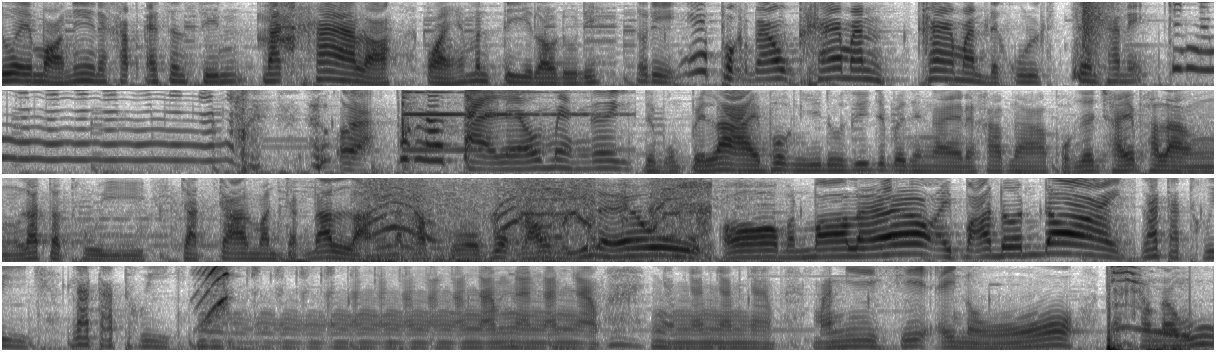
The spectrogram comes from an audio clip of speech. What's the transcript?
ด้วยหมอนี่นะครับแอสเซนซินนักฆ่าเหรอ ปล่อยให้มันตีเราดูดิ ดูดิ เอ๊ะพวกเราฆ่ามันฆ่ามันเดี๋ยวกูเต้นท่านี้เอ อพวกเราตายแล้วแม่งเอ้ยเดี๋ยวผมไปไล่พวกนี้ดูซิจะเป็นยังไงนะครับนะ ผมจะใช้พลังรัตทุยจัดการมันจากด้านหลังนะครับโอ้พวกเราหนีเร็วอ๋อมันมาแล้วไอ้ป่าเดินได้รัตทุยรัตทุยงามงามงามงามงามงามงามงามมานี่สิไอ้หนูนะครับนะอู้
